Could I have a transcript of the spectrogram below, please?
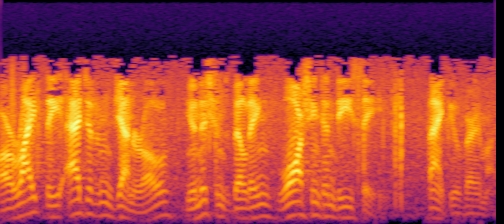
or write the Adjutant General, Munitions Building, Washington, D.C. Thank you very much.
